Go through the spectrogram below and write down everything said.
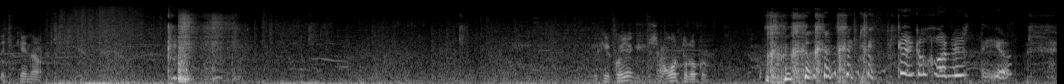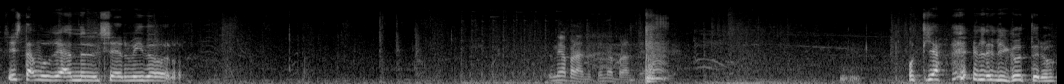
Es que no. ¿Qué coño? Que se ha vuelto loco. ¿Qué cojones, tío? Se está bugueando el servidor. Tú mira para adelante, tú mira para adelante. Hostia, el helicóptero.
